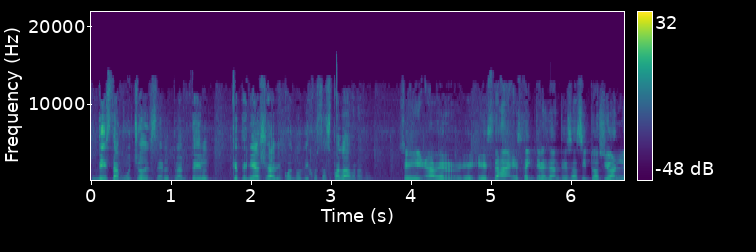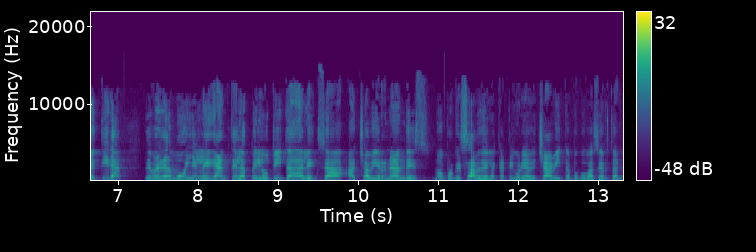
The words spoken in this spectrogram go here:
dista mucho de ser el plantel que tenía Xavi cuando dijo estas palabras, ¿no? Sí, a ver, eh, está, está interesante esa situación. Le tira de manera muy elegante la pelotita Alex a, a Xavi Hernández, ¿no? Porque sabe de la categoría de Xavi, tampoco va a ser tan,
